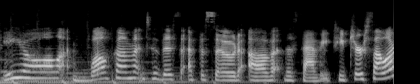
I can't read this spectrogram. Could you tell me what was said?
Hey, y'all. Welcome to this episode of The Savvy Teacher Seller.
